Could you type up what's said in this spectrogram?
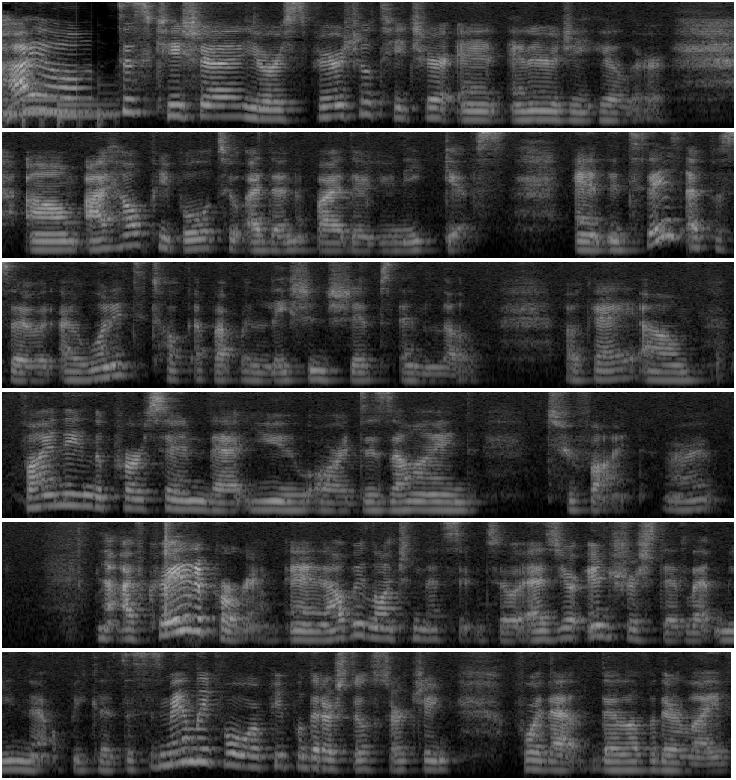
Hi all, this is Keisha, your spiritual teacher and energy healer. Um, I help people to identify their unique gifts. And in today's episode, I wanted to talk about relationships and love. Okay, um, finding the person that you are designed to find. All right. Now, I've created a program and I'll be launching that soon. So, as you're interested, let me know because this is mainly for people that are still searching for that the love of their life.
